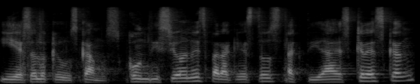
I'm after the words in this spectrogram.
y eso es lo que buscamos, condiciones para que estas actividades crezcan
